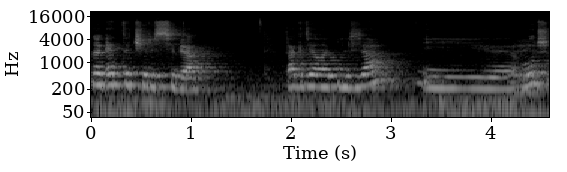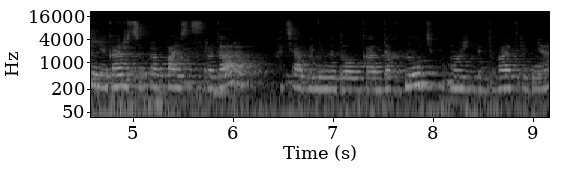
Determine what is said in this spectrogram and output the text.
Но это через себя. Так делать нельзя, и лучше, мне кажется, пропасть с радаров, хотя бы ненадолго отдохнуть, может быть, 2-3 дня,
